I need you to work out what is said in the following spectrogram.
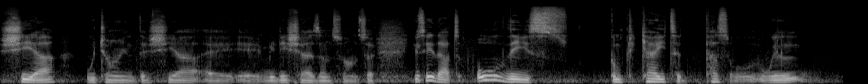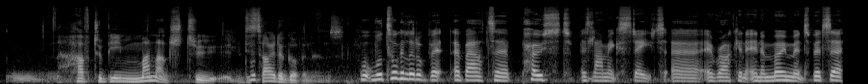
Shia who joined the Shia uh, uh militias and so on. So you see that all these complicated puzzle will have to be managed to decide a governance. We'll talk a little bit about uh, post-Islamic State uh, Iraq in, in, a moment, but uh,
